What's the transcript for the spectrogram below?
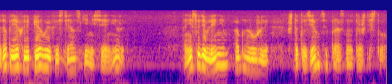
туда приехали первые христианские миссионеры, они с удивлением обнаружили, что туземцы празднуют Рождество.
